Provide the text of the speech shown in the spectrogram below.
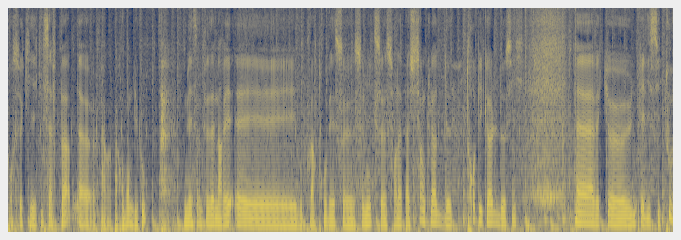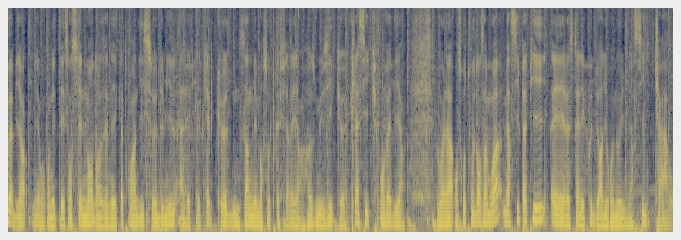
Pour ceux qui ne savent pas, pas, pas grand monde du coup mais ça me faisait marrer et vous pouvez retrouver ce, mix sur la page SoundCloud de Tropical aussi. Euh, avec euh, une playlist si tout va bien. Mais on, était essentiellement dans les années 90-2000 avec quelques-uns de mes morceaux préférés, un house music euh, classique, on va dire. Voilà, on se retrouve dans un mois. Merci papy et restez à l'écoute de Radio Renouille. Merci, ciao.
